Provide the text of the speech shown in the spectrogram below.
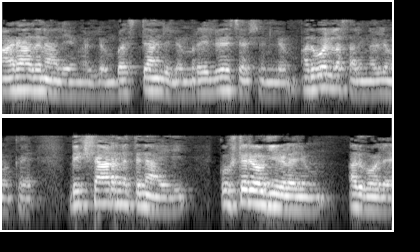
ആരാധനാലയങ്ങളിലും ബസ് സ്റ്റാൻഡിലും റെയിൽവേ സ്റ്റേഷനിലും അതുപോലുള്ള സ്ഥലങ്ങളിലുമൊക്കെ ഭിക്ഷാടനത്തിനായി കുഷ്ഠരോഗികളെയും അതുപോലെ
